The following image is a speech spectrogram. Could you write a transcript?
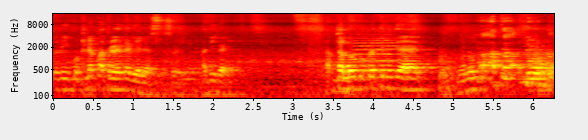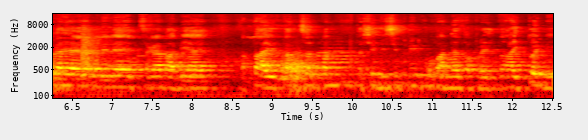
तर ही कुठल्या पातळीला गेले असते सगळे? अधिकारी. आता लोकप्रतिनिधी आहेत म्हणून आता निवडणुका यायला लागलेल्या आहेत सगळ्या बाबी आहेत. आता आयुक्तांचं पण तशी डिसिप्लिन खूप आणण्याचा प्रयत्न ऐकतोय मी.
